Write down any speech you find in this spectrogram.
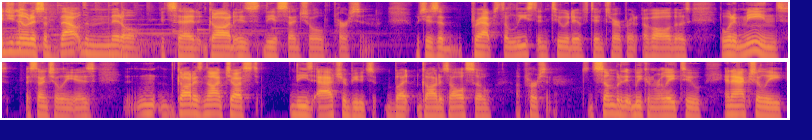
Did you notice about the middle it said God is the essential person, which is a perhaps the least intuitive to interpret of all of those. But what it means essentially is God is not just these attributes, but God is also a person. Somebody that we can relate to and actually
